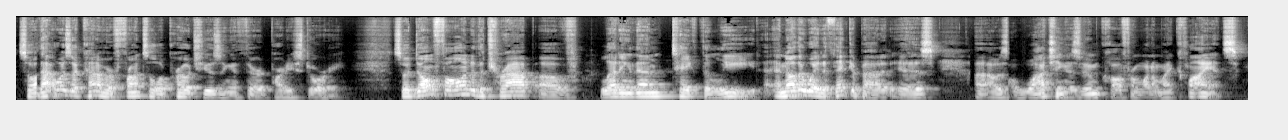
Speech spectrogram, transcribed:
So that was a kind of a frontal approach using a third party story. So don't fall into the trap of letting them take the lead. Another way to think about it is uh, I was watching a Zoom call from one of my clients,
